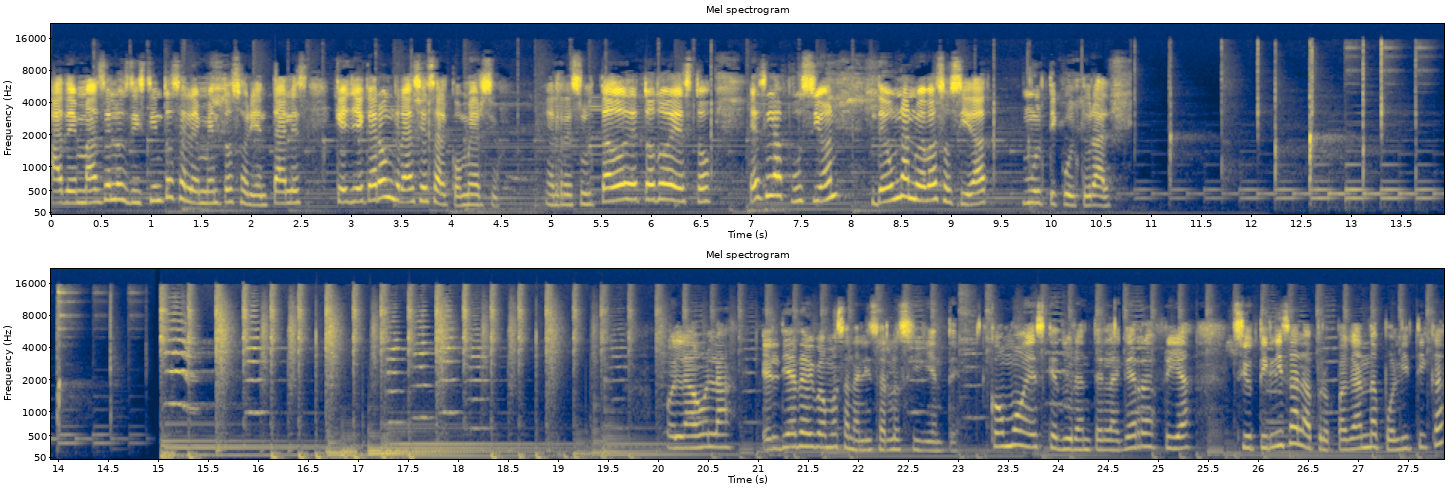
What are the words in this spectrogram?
además de los distintos elementos orientales que llegaron gracias al comercio. El resultado de todo esto es la fusión de una nueva sociedad multicultural. Hola, hola. El día de hoy vamos a analizar lo siguiente. ¿Cómo es que durante la Guerra Fría se utiliza la propaganda política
